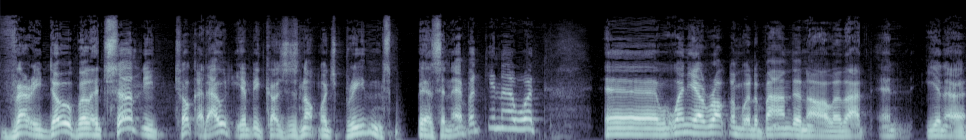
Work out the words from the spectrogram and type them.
very doable. It certainly took it out here because there's not much breathing space in there. But you know what? Uh, when you're rocking with a band and all of that, and you know,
